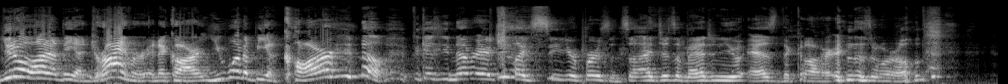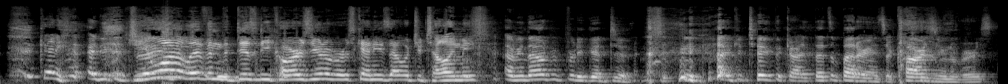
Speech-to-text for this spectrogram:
You don't want to be a driver in a car. You want to be a car? No, because you never actually like see your person. So I just imagine you as the car in this world. Kenny, And you can do you want to live in the Disney Cars universe, Kenny? Is that what you're telling me? I mean, that would be pretty good too. I could take the cars. That's a better answer. Cars universe.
